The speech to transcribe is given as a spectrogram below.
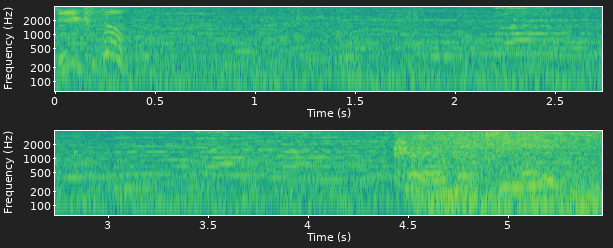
行くぞ。決める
